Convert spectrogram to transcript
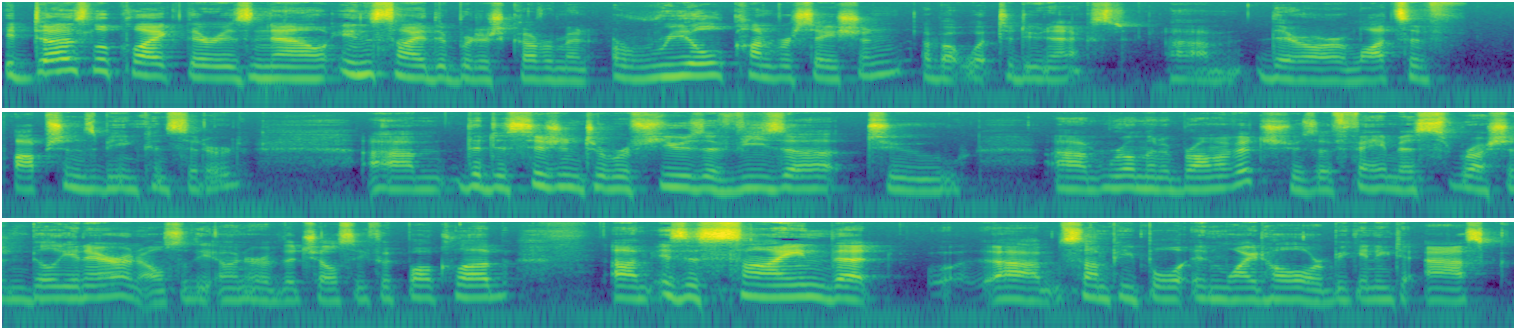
it does look like there is now inside the British government a real conversation about what to do next. Um, there are lots of options being considered. Um, the decision to refuse a visa to um, Roman Abramovich, who's a famous Russian billionaire and also the owner of the Chelsea Football Club, um, is a sign that um, some people in Whitehall are beginning to ask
